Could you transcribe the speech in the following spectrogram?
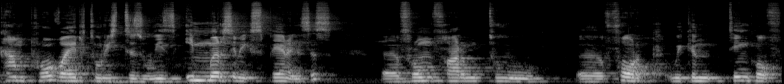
can provide tourists with immersive experiences uh, from farm to uh, fork. We can think of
